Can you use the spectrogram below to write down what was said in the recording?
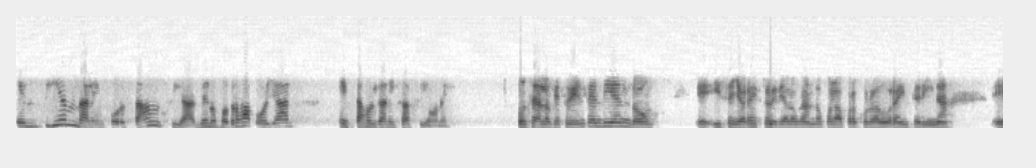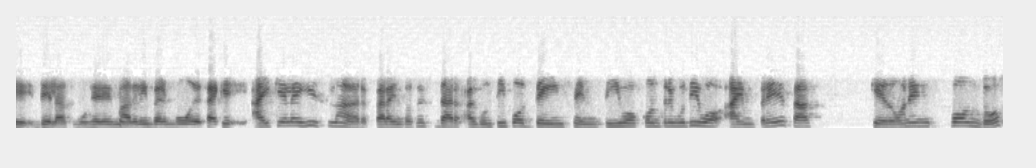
entienda la importancia de nosotros apoyar estas organizaciones. O sea, lo que estoy entendiendo, eh, y señores, estoy dialogando con la procuradora interina eh, de las mujeres, Madeline Bermúdez, o sea, que hay que legislar para entonces dar algún tipo de incentivo contributivo a empresas que donen fondos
